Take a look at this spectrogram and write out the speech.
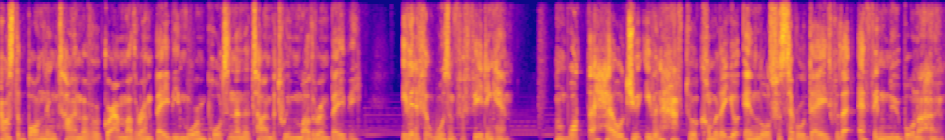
how is the bonding time of a grandmother and baby more important than the time between mother and baby, even if it wasn't for feeding him? And what the hell do you even have to accommodate your in laws for several days with an effing newborn at home?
